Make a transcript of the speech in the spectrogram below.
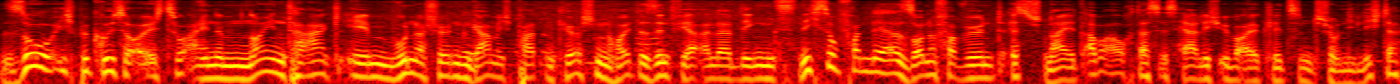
So, ich begrüße euch zu einem neuen Tag im wunderschönen Garmisch-Partenkirchen. Heute sind wir allerdings nicht so von der Sonne verwöhnt. Es schneit, aber auch das ist herrlich. Überall glitzern schon die Lichter.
